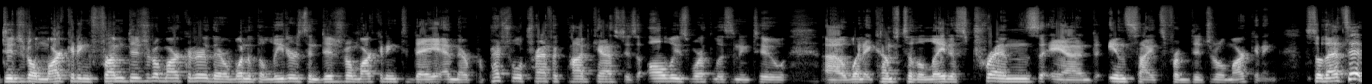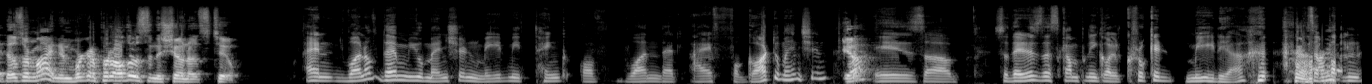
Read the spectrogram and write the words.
digital marketing from Digital Marketer. They're one of the leaders in digital marketing today, and their Perpetual Traffic podcast is always worth listening to uh, when it comes to the latest trends and insights from digital marketing. So that's it. Those are mine, and we're going to put all those in the show notes too. And one of them you mentioned made me think of one that I forgot to mention. Yeah. Is uh, so there is this company called Crooked Media. it's a pun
